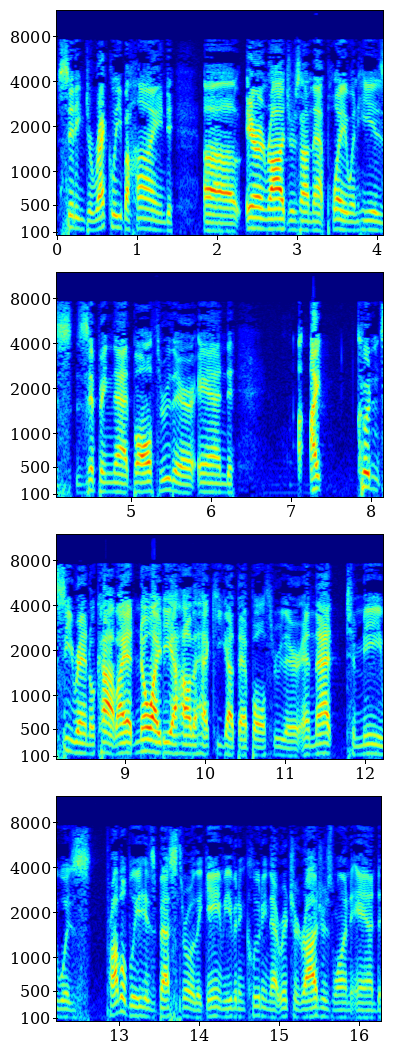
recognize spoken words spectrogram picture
sitting directly behind uh, Aaron Rodgers on that play when he is zipping that ball through there, and I couldn't see Randall Cobb. I had no idea how the heck he got that ball through there, and that to me was probably his best throw of the game, even including that Richard Rodgers one and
